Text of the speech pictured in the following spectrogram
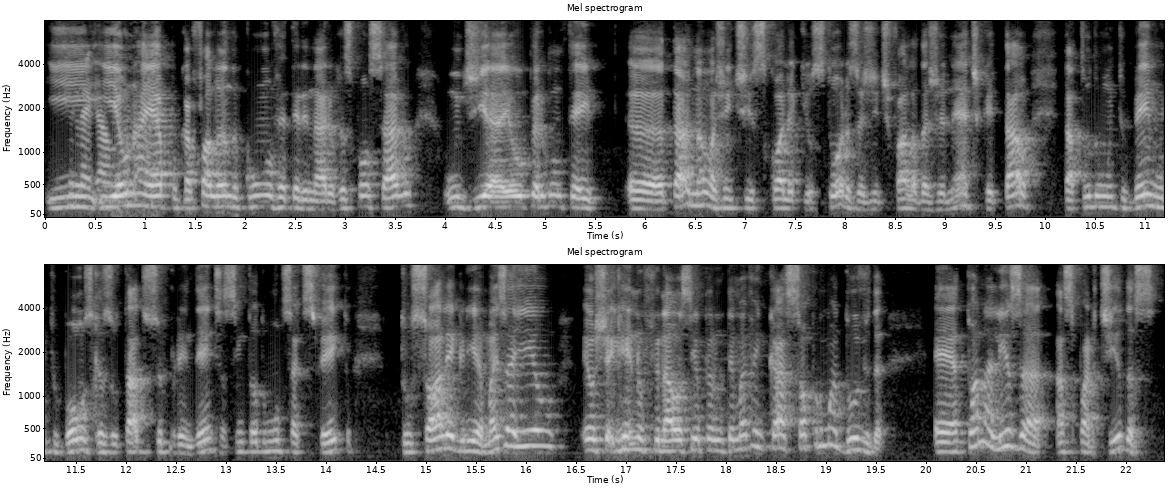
E, e, eu, na época, falando com o veterinário responsável, um dia eu perguntei: uh, tá, não, a gente escolhe aqui os touros, a gente fala da genética e tal, tá tudo muito bem, muito bom, os resultados surpreendentes, assim, todo mundo satisfeito, só alegria. Mas aí eu eu cheguei no final assim, eu perguntei, mas vem cá, só por uma dúvida. É, tu analisa as partidas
